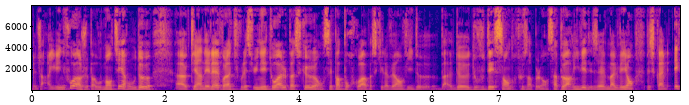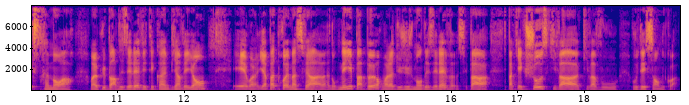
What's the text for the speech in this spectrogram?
déjà arrivé une fois, hein, je vais pas vous mentir, ou deux, euh, qui est un élève voilà qui vous laisse une étoile parce que on sait pas pourquoi, parce qu'il avait envie de, bah, de, de vous descendre tout simplement. Ça peut arriver des élèves malveillants, mais c'est quand même extrêmement rare. la plupart des élèves étaient quand même bienveillants et voilà, il n'y a pas de problème à se faire. Donc n'ayez pas peur, voilà, du jugement des élèves. C'est pas c'est pas quelque chose qui va qui va vous vous descendre quoi.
